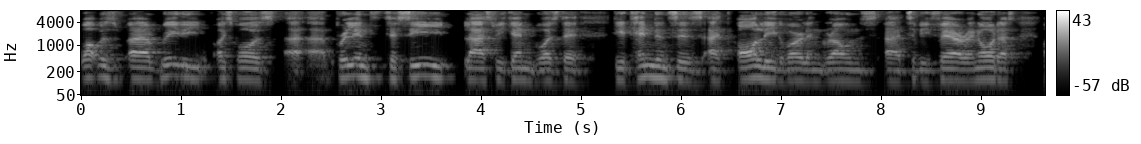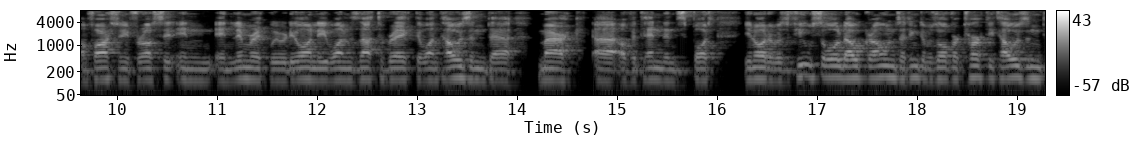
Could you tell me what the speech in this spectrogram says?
what was uh, really, I suppose, uh, uh, brilliant to see last weekend was the the attendances at all League of Ireland grounds. to be fair, I know that unfortunately for us in, in Limerick, we were the only ones not to break the 1,000 mark of attendance. But, you know, there was a few sold out grounds. I think there was over 30,000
